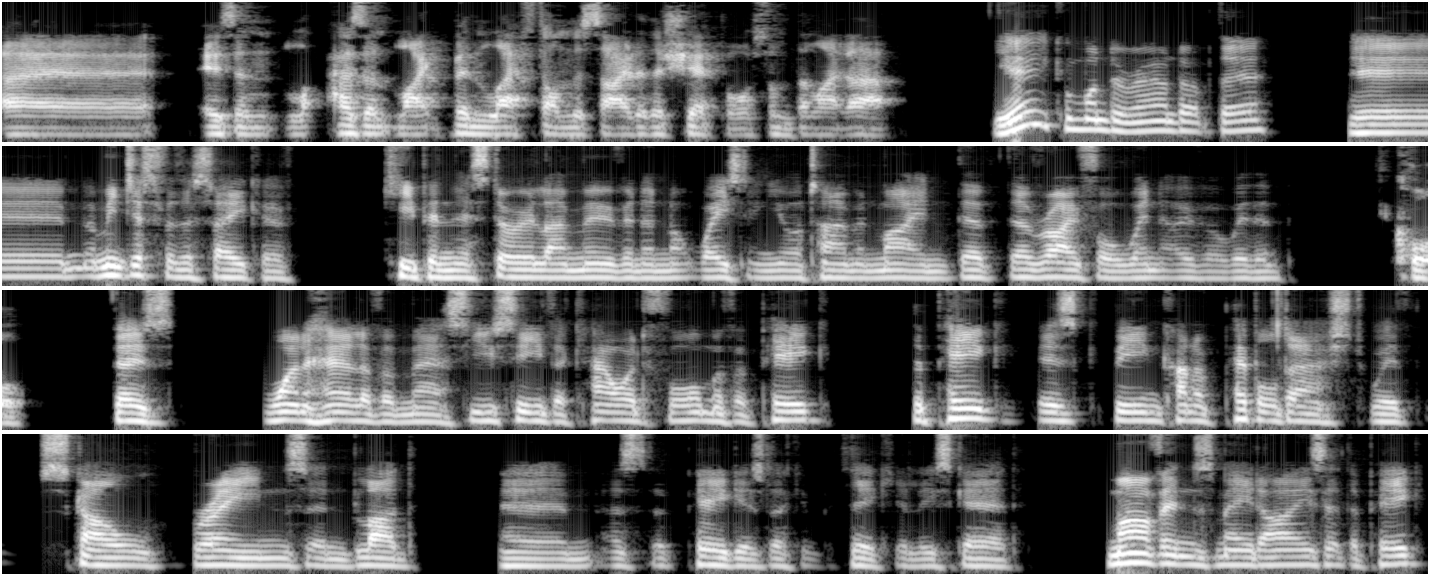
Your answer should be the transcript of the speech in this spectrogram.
uh isn't hasn't like been left on the side of the ship or something like that? Yeah, you can wander around up there. Um, I mean, just for the sake of keeping this storyline moving and not wasting your time and mine, the the rifle went over with him. Cool. There's one hell of a mess. You see the coward form of a pig. The pig is being kind of pebble dashed with skull, brains, and blood, um, as the pig is looking particularly scared. Marvin's made eyes at the pig.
